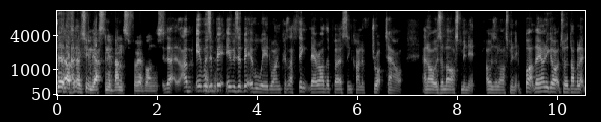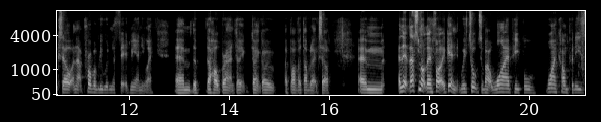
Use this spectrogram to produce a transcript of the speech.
I, I assume they asked in advance for everyone's. That, um, it was a bit. It was a bit of a weird one because I think their other person kind of dropped out, and I was a last minute. I was a last minute, but they only got up to a double XL, and that probably wouldn't have fitted me anyway. Um, the the whole brand. Don't don't go above a double XL, um, and that's not their fault. Again, we've talked about why people, why companies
